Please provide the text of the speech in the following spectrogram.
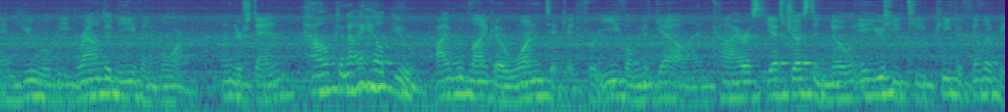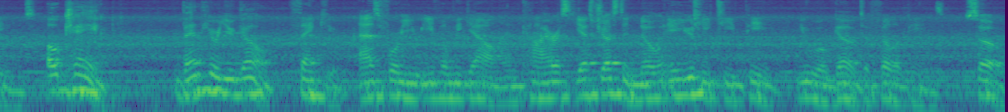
And you will be grounded even more. Understand? How can I help you? I would like a one ticket for Evil Miguel and Kairos. Yes, Justin, no AUTTP to Philippines. Okay. Then here you go. Thank you. As for you, Evil Miguel and Kairos, yes, Justin, no AUTTP. You will go to Philippines. So,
